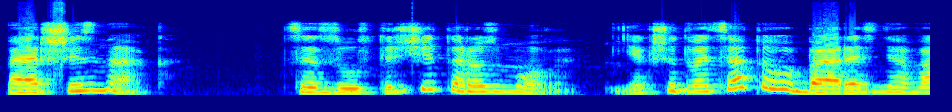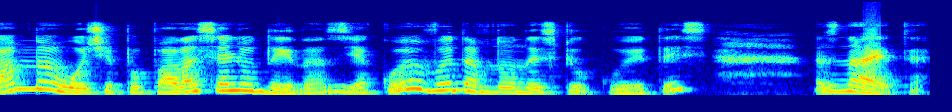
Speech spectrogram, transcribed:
Перший знак це зустрічі та розмови. Якщо 20 березня вам на очі попалася людина, з якою ви давно не спілкуєтесь, знайте,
